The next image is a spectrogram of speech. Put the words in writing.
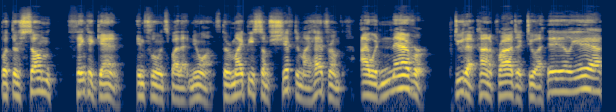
but there's some think again influenced by that nuance. There might be some shift in my head from I would never do that kind of project to a hell yeah,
